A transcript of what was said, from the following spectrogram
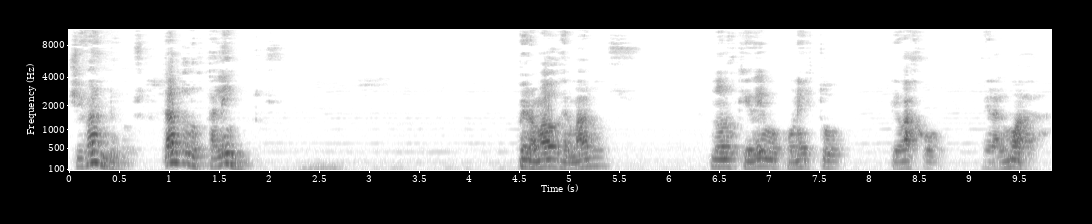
llevándonos, dándonos talentos. Pero amados hermanos, no nos quedemos con esto debajo de la almohada.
